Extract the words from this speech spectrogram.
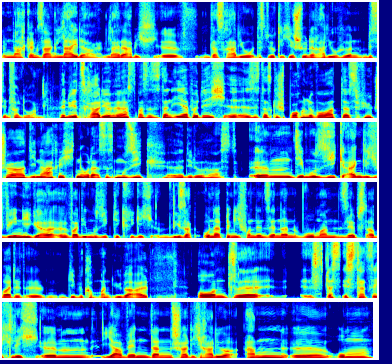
im Nachgang sagen, leider, leider habe ich äh, das Radio, das wirkliche schöne Radio hören ein bisschen verloren. Wenn du jetzt Radio hörst, was ist es dann eher für dich? Äh, ist es das gesprochene Wort, das Future, die Nachrichten oder ist es Musik, äh, die du hörst? Ähm, die Musik eigentlich weniger, äh, weil die Musik, die kriege ich, wie gesagt, unabhängig von den Sendern, wo man selbst arbeitet, äh, die bekommt man überall. Und äh, das ist tatsächlich, ähm, ja, wenn, dann schalte ich Radio an, äh, um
